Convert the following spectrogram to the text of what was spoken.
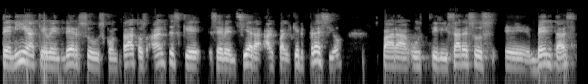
tenía que vender sus contratos antes que se venciera a cualquier precio para utilizar esas eh, ventas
